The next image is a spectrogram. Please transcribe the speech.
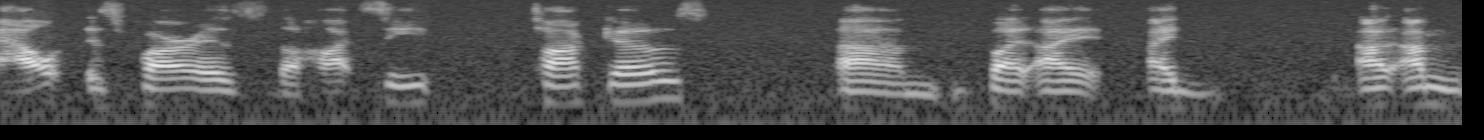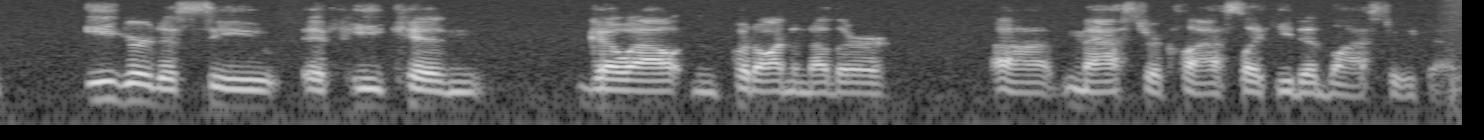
out as far as the hot seat talk goes. Um, but I, I, I I'm eager to see if he can go out and put on another uh, master class like he did last weekend.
